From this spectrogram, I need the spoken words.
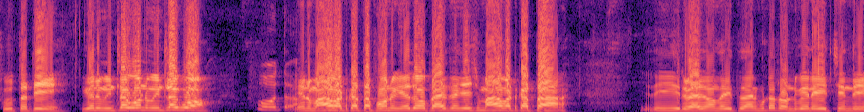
చూస్తతి ఇక నువ్వు ఇంట్లోకి పో నువ్వు ఇంట్లోకి పో. నేను మా పట్టుకత్తా ఫోన్ ఏదో ప్రయత్నం చేసి మా పట్టుకత్తా. ఇది ఇరవై ఐదు వందలు ఇస్తుంది అనుకుంటే రెండు వేలే ఇచ్చింది.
